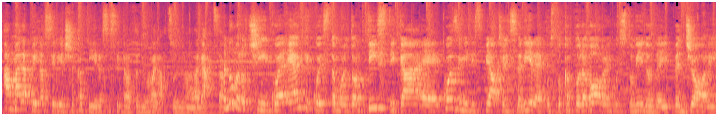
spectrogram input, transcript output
a malapena si riesce a capire se si tratta di un ragazzo o di una ragazza. La numero 5 è anche questa molto artistica e quasi mi dispiace inserire questo capolavoro in questo video dei peggiori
